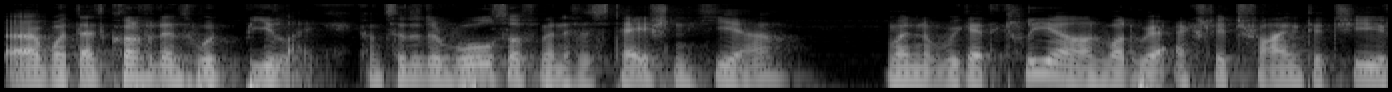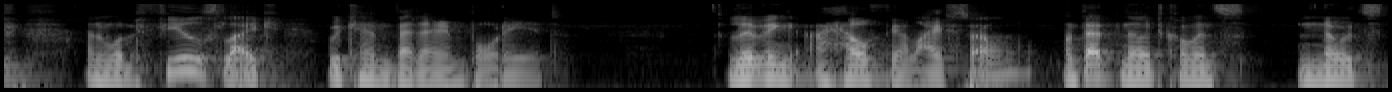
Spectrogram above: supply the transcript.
uh, what that confidence would be like. Consider the rules of manifestation here. When we get clear on what we're actually trying to achieve and what it feels like, we can better embody it. Living a healthier lifestyle. On that note, Cummins notes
